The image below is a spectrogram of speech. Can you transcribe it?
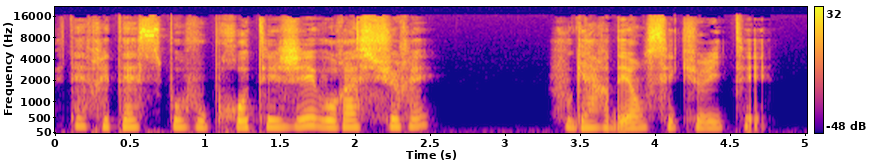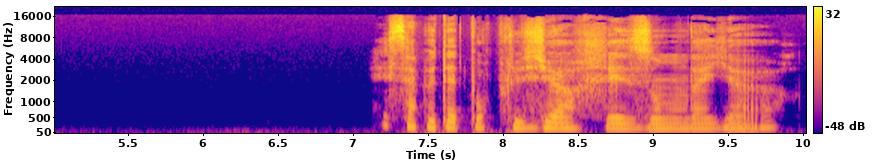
Peut-être était-ce pour vous protéger, vous rassurer, vous garder en sécurité. Et ça peut être pour plusieurs raisons d'ailleurs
